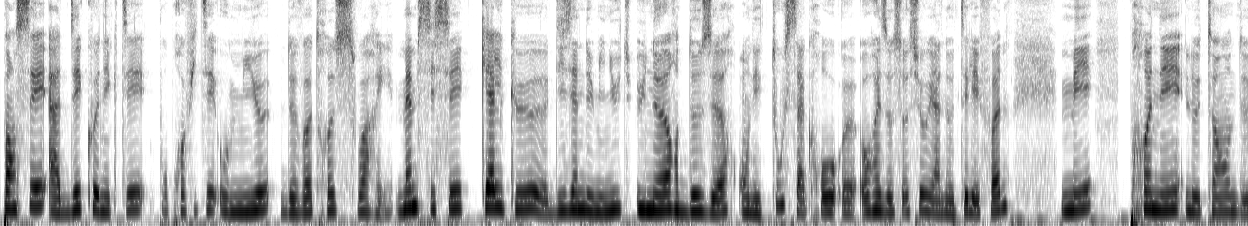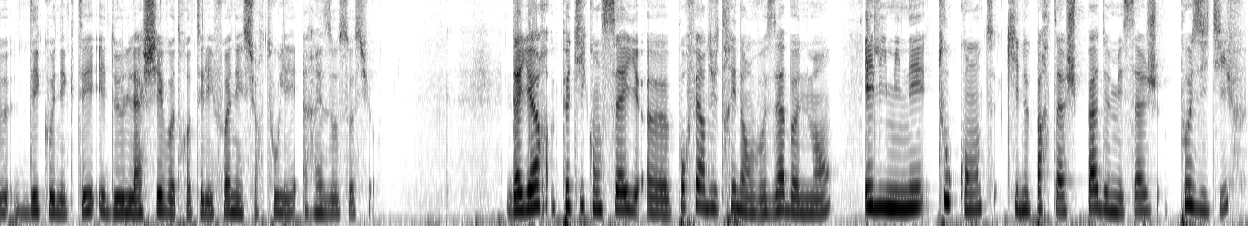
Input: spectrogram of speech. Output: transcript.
pensez à déconnecter pour profiter au mieux de votre soirée. Même si c'est quelques dizaines de minutes, une heure, deux heures, on est tous accros euh, aux réseaux sociaux et à nos téléphones, mais prenez le temps de déconnecter et de lâcher votre téléphone et surtout les réseaux sociaux. D'ailleurs, petit conseil euh, pour faire du tri dans vos abonnements, éliminez tout compte qui ne partage pas de messages positifs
